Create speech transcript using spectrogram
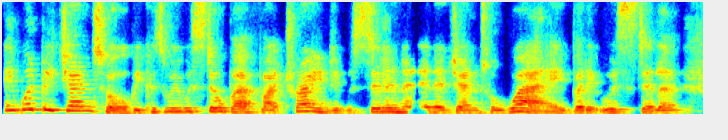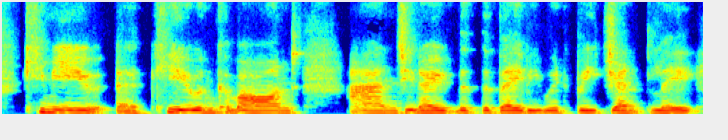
it would be gentle because we were still Birthlight trained it was still yeah. in, a, in a gentle way but it was still a commute a cue and command and you know the, the baby would be gently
